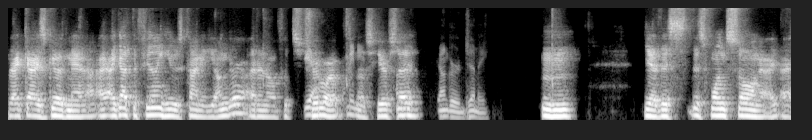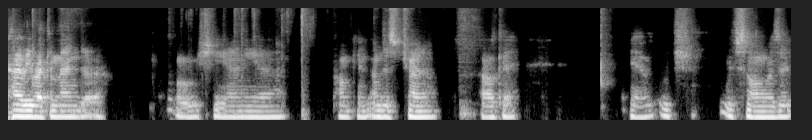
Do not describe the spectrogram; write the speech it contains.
that guy's good, man. I, I got the feeling he was kind of younger. I don't know if it's Yeah, true or I mean, it's hearsay. Younger, Jimmy. hmm Yeah, this this one song I, I highly recommend. Uh, Oceania Pumpkin. I'm just trying to. oh, okay. Yeah, which which song was it?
